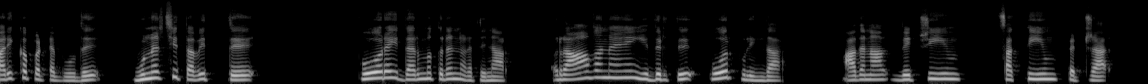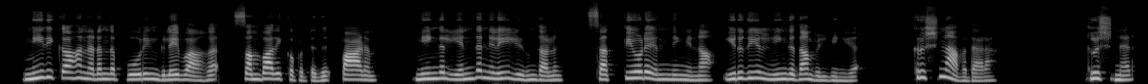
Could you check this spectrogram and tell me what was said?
பறிக்கப்பட்ட போது உணர்ச்சி தவிர்த்து போரை தர்மத்துடன் நடத்தினார். ராவணனை எதிர்த்து போர் புரிந்தார். அதனால் வெற்றியும் சக்தியும் பெற்றார். நீதிக்காக நடந்த போரின் விளைவாக சம்பாதிக்கப்பட்டது. பாடம். நீங்கள் எந்த நிலையில் இருந்தாலும் சக்தியோட இருந்தீங்கன்னா இறுதியில் நீங்க தான் வெல்வீங்க. கிருஷ்ண அவதாரா கிருஷ்ணர்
